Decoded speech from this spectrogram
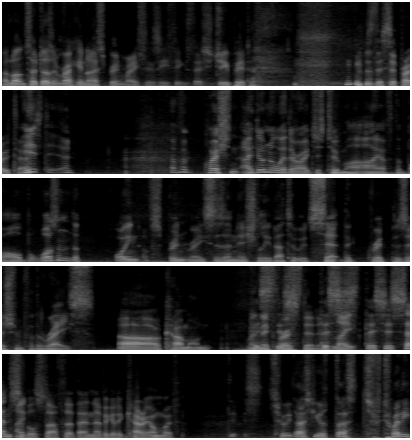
Alonso doesn't recognise sprint races. He thinks they're stupid. was this a protest? Is- uh, I have a question. I don't know whether I just took my eye off the ball, but wasn't the point of sprint races initially that it would set the grid position for the race? Oh, come on. When This they is- first did it. This, Like- this is sensible stuff that they're never going to carry on with. Two, that's your that's twenty.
